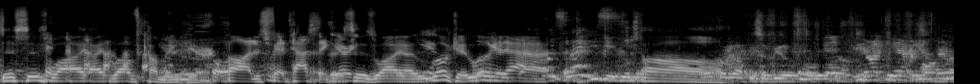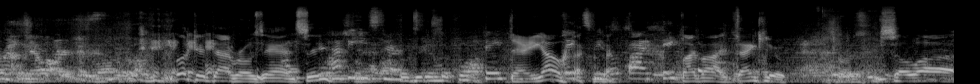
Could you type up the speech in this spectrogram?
This is why I love coming here. Oh, it's fantastic. This There- is why I look at look, Look at at that. Oh, It's a beautiful. look at that, Roseanne. See. Happy Easter. There you go. Thanks, Vito. Bye. Thank you. Bye bye. Thank you. So uh,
